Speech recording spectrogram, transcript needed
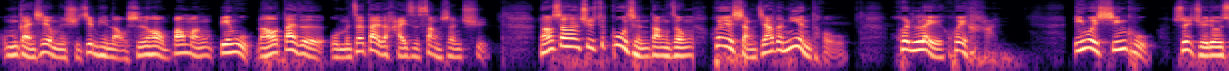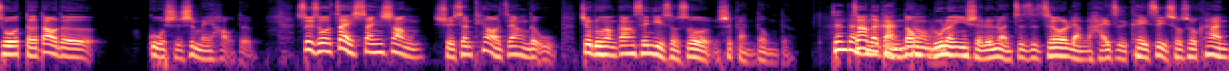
我们感谢我们许建平老师哈，帮忙编舞，然后带着我们再带着孩子上山去，然后上山去这过程当中会有想家的念头，会累会喊，因为辛苦，所以觉得说得到的果实是美好的，所以说在山上学生跳这样的舞，就如同刚刚 Cindy 所说，是感动的。真的这样的感动，如人饮水，冷暖自知。只有两个孩子可以自己说说看，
